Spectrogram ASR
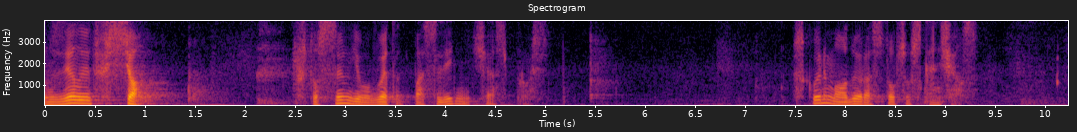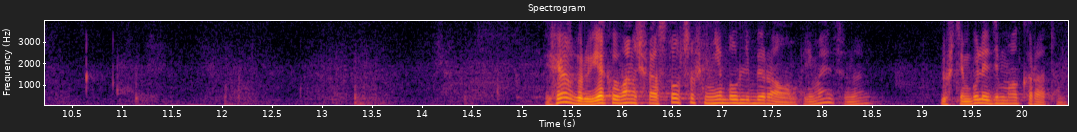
он сделает все, что сын его в этот последний час просит. Вскоре молодой Ростовцев скончался. Еще раз говорю, Яков Иванович Ростовцев не был либералом, понимаете, да? И уж тем более демократом.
